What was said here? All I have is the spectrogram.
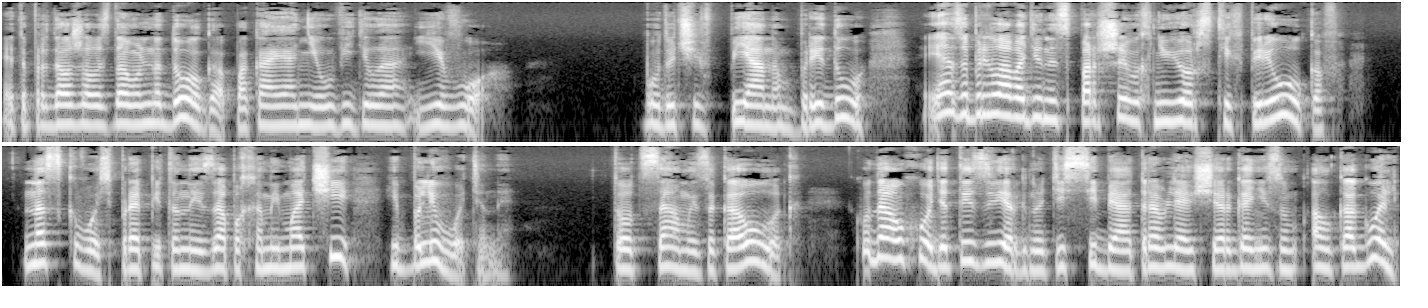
Это продолжалось довольно долго, пока я не увидела его. Будучи в пьяном бреду, я забрела в один из паршивых нью-йоркских переулков, насквозь пропитанный запахами мочи и блевотины. Тот самый закоулок, куда уходят извергнуть из себя отравляющий организм алкоголь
